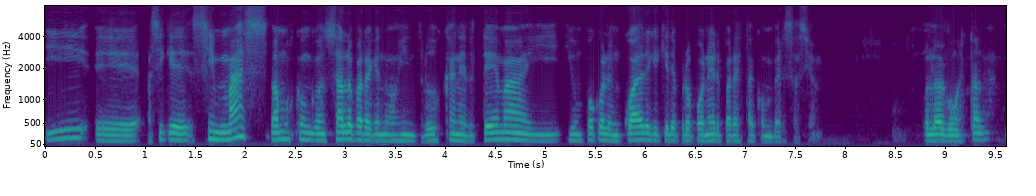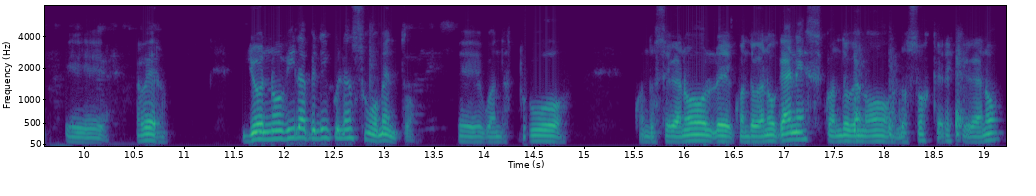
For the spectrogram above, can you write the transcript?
y eh, así que sin más, vamos con Gonzalo para que nos introduzca en el tema y, un poco el encuadre que quiere proponer para esta conversación. Hola, ¿cómo están? A ver, yo no vi la película en su momento, eh, cuando estuvo, cuando se ganó, cuando ganó Cannes, cuando ganó los Oscars que ganó.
